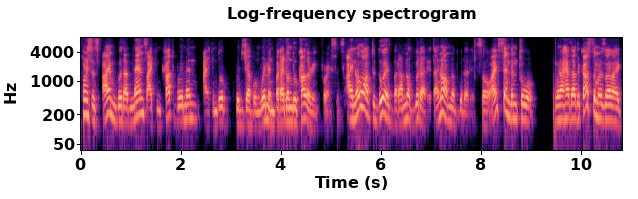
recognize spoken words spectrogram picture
for instance, I'm good at men's. I can cut women. I can do a good job on women, but I don't do coloring, for instance. I know how to do it, but I'm not good at it. I know I'm not good at it. So I send them to, when I had other customers, they're like,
